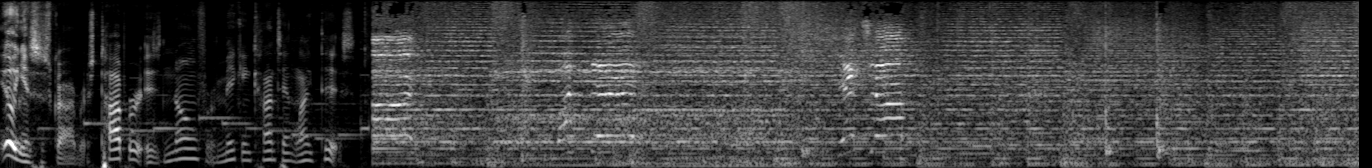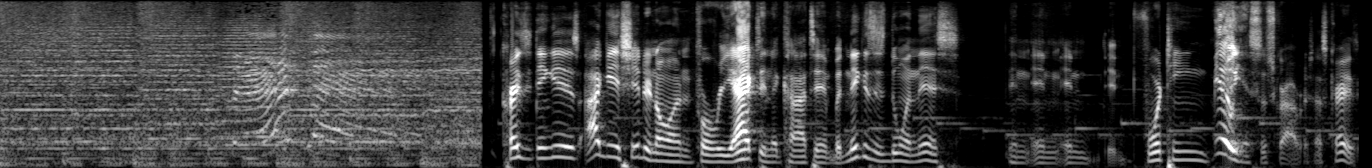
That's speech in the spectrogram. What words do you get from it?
million subscribers, Topper is known for making content like this. Crazy thing is, I get shitted on for reacting to content, but niggas is doing this in in, in, in 14 million subscribers. That's crazy.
